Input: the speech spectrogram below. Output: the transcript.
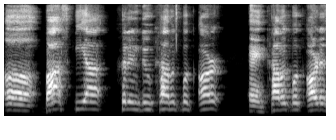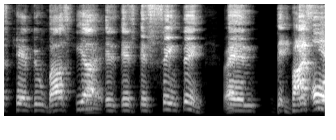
uh Basquiat couldn't do comic book art, and comic book artists can't do Basquiat. It's it's the same thing. Right. And Basquiat. all-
